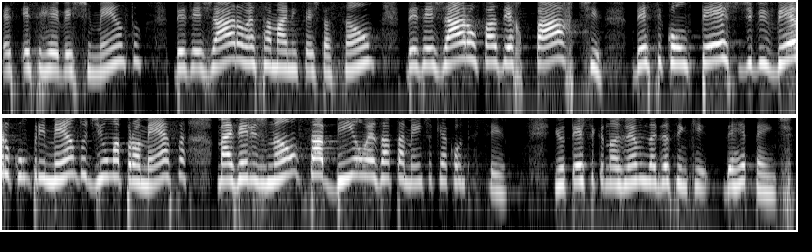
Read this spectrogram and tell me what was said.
esse revestimento, desejaram essa manifestação, desejaram fazer parte desse contexto de viver o cumprimento de uma promessa, mas eles não sabiam exatamente o que ia acontecer. E o texto que nós lemos diz assim que de repente,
